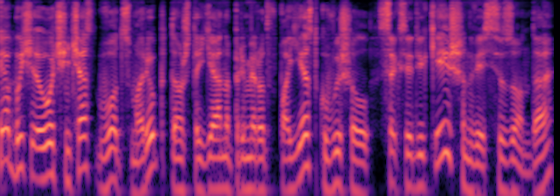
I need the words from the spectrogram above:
вообще обычно очень часто вот смотрю, потому что я, например, вот в поездку вышел Sex Education весь сезон, да,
